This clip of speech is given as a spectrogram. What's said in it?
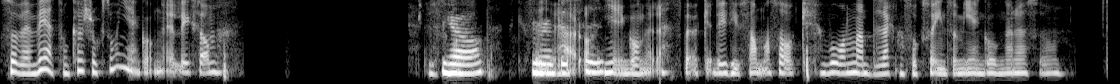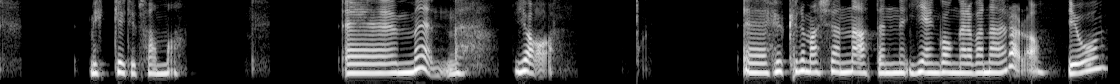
Så vem vet, hon kanske också var en gengångare liksom. Eller som Ja, säger här då, gengångare, spöke, det är typ samma sak. Vålnad räknas också in som gengångare så mycket är typ samma. Eh, men, ja. Eh, hur kunde man känna att en gengångare var nära då? Jo,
